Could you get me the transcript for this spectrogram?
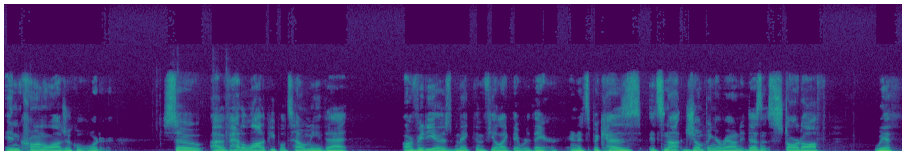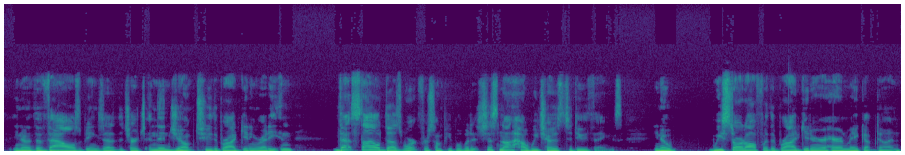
in chronological order so i've had a lot of people tell me that our videos make them feel like they were there and it's because it's not jumping around it doesn't start off with you know the vows being said at the church and then jump to the bride getting ready. And that style does work for some people but it's just not how we chose to do things. You know we start off with the bride getting her hair and makeup done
